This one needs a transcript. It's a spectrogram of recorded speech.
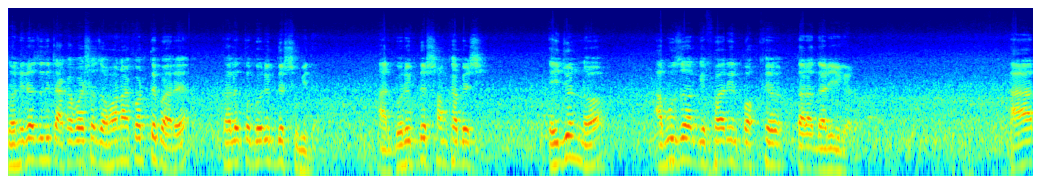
ধনীরা যদি টাকা পয়সা জমা না করতে পারে, তাহলে তো গরিবদের সুবিধা। আর গরিবদের সংখ্যা বেশি। এই জন্য আবুজর গেফারির পক্ষে তারা দাঁড়িয়ে গেল। আর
